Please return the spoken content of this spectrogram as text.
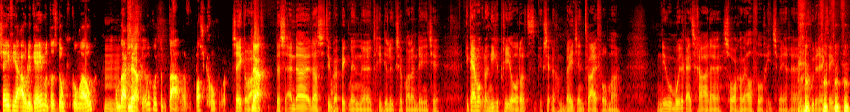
7 jaar oude game, want dat is Donkey Kong ook, Hmm. om daar Ja. 60 euro voor te betalen. Daar pas ik gewoon voor. Zeker waar. Ja. Dus, en eh, dat is natuurlijk bij Pikmin eh 3 Deluxe ook wel een dingetje. Ik heb hem ook nog niet gepreorderd. Ik zit nog een beetje in twijfel, maar nieuwe moeilijkheidsgraden zorgen wel voor iets meer eh, in de goede richting. nou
